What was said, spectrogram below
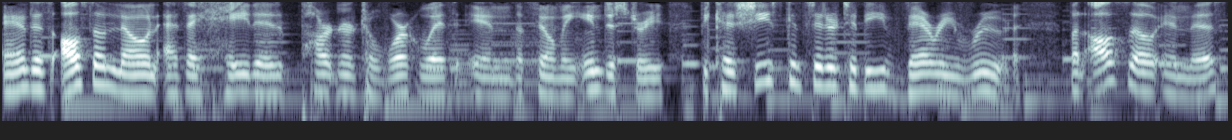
and is also known as a hated partner to work with in the filming industry because she's considered to be very rude. But also in this,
